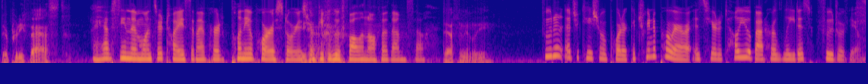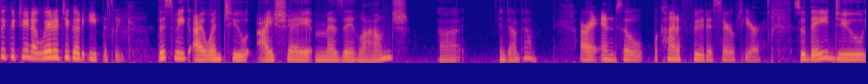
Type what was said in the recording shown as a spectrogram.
they're pretty fast. I have seen them once or twice, and I've heard plenty of horror stories from people who've fallen off of them. So, Definitely. food and education reporter Katryna Perera is here to tell you about her latest food review. So, Katryna, where did you go to eat this week? This week I went to Ayse Meze Lounge uh, in downtown. All right. And so, what kind of food is served here? So they do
